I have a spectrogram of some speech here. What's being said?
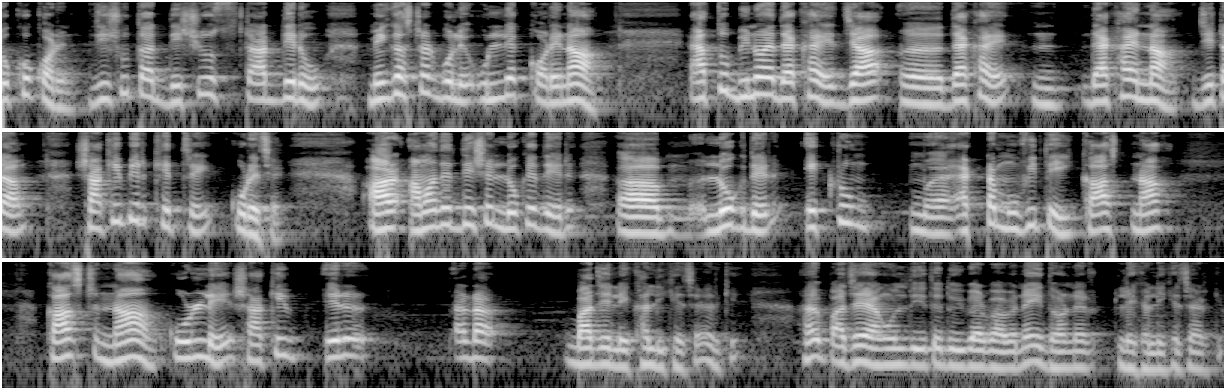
লক্ষ্য করেন। যিশু তার দেশীয় স্টারদেরও মেগাস্টার বলে উল্লেখ করে না। এত বিনয় দেখায় যা দেখায় দেখায় না, যেটা সাকিবের ক্ষেত্রে করেছে। আর আমাদের দেশের লোকেদের লোকদের একটু একটা মুভিতেই কাস্ট না কাস্ট না করলে সাকিব এর একটা বাজে লেখা লিখেছে আর কি। হ্যাঁ পাজায় আঙুল দিতে দুইবার ভাবে না এই ধরনের লেখা লিখেছে আর কি।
